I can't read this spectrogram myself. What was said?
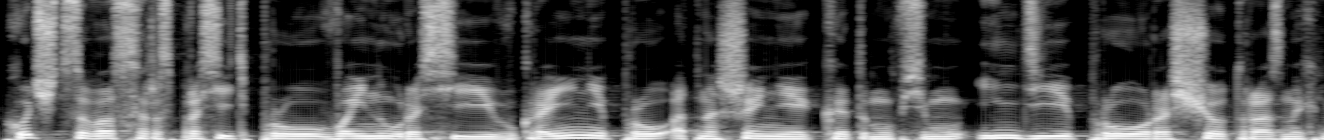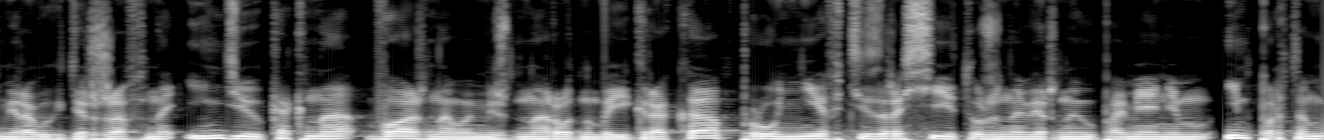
Хочется вас расспросить про войну России в Украине, про отношение к этому всему Индии, про расчет разных мировых держав на Индию, как на важного международного игрока, про нефть из России тоже, наверное, упомянем, импортом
